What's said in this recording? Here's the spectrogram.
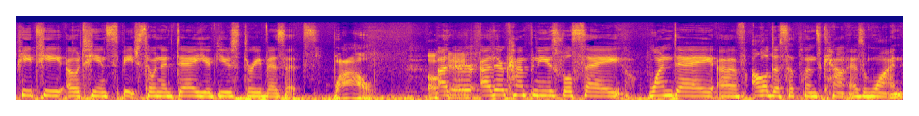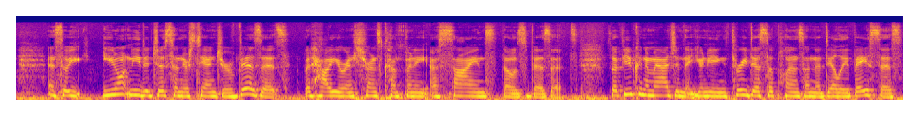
PT, OT, and speech. So in a day, you've used three visits. Wow. Okay. Other other companies will say one day of all disciplines count as one, and so you, you don't need to just understand your visits, but how your insurance company assigns those visits. So if you can imagine that you're needing three disciplines on a daily basis,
